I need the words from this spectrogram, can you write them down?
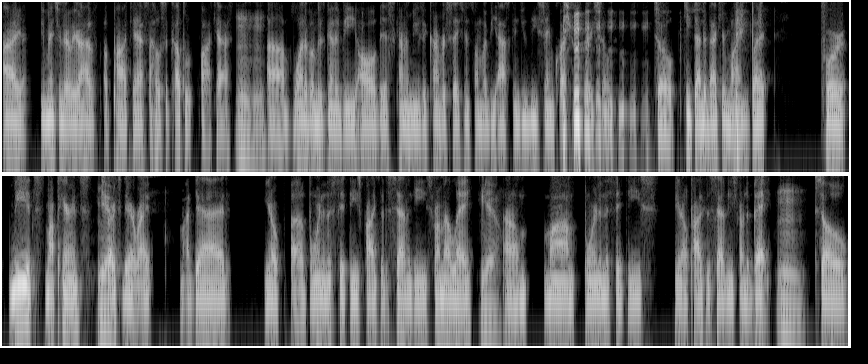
I, you mentioned earlier, I have a podcast. I host a couple of podcasts. mm-hmm. Um, one of them is going to be all this kind of music conversation. So I'm going to be asking you these same questions very soon. So keep that in the back of your mind. But for me, it's my parents. Yeah. Starts there, right? My dad, you know, uh, born in the 50s, probably to the 70s from LA. yeah Um, mom, born in the 50s, you know, probably to the 70s from the Bay. mm. So,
